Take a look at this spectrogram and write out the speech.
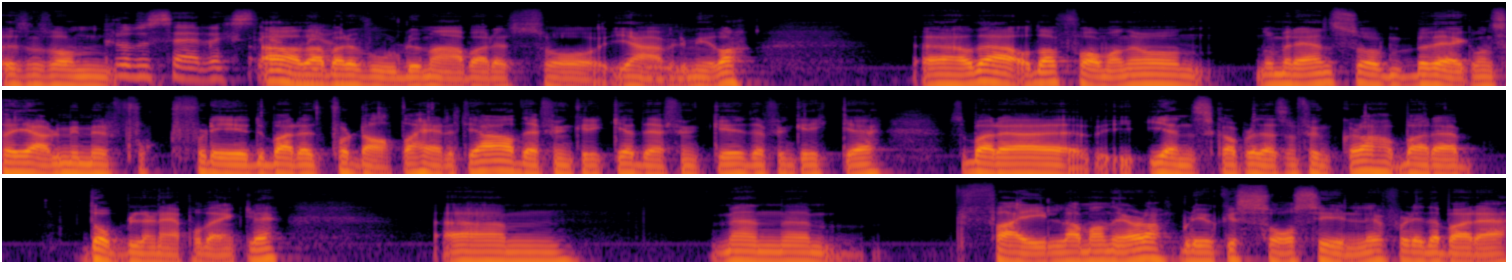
liksom sånn Produserer ekstremt ja, det er bare volumet er bare så jævlig mye, da. Uh, og, det er, og da får man jo Nummer én så beveger man seg jævlig mye mer fort fordi du bare får data hele tida. Ja, det funker ikke, det funker, det funker ikke. Så bare gjenskaper du det som funker, da, og bare dobler ned på det, egentlig. Um, men um, feila man gjør, da, blir jo ikke så synlig fordi det bare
